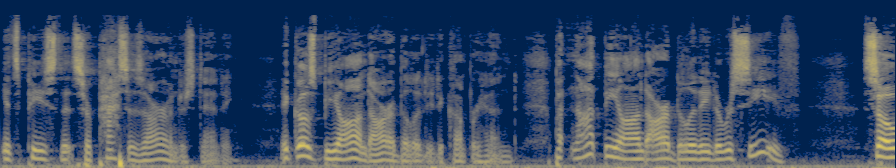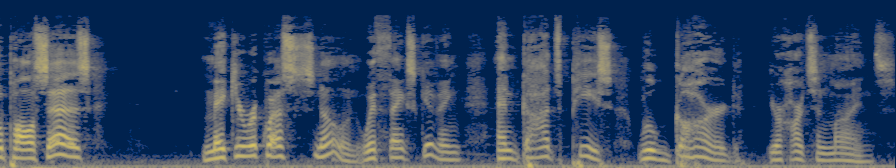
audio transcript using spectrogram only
it's peace that surpasses our understanding. It goes beyond our ability to comprehend, but not beyond our ability to receive. So Paul says, Make your requests known with thanksgiving, and God's peace will guard your hearts and minds.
